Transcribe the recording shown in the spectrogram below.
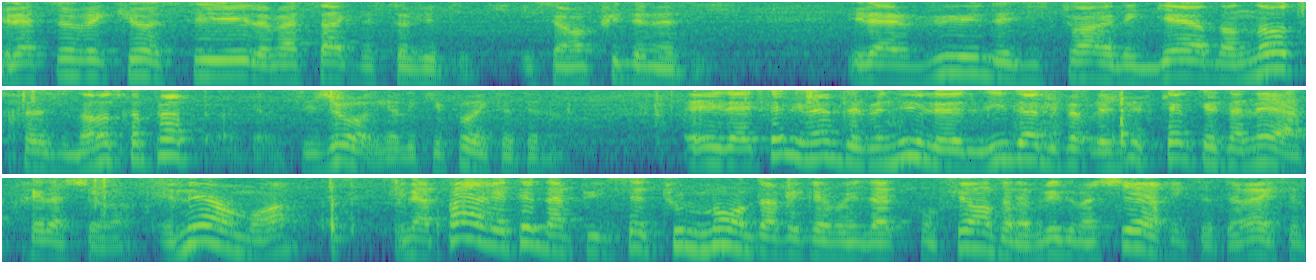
Il a survécu aussi le massacre des soviétiques. Il s'est enfui des nazis. Il a vu des histoires et des guerres dans notre, dans notre peuple, y a des Kippour, etc. Et il a été lui-même devenu le leader du peuple juif quelques années après la Shoah. Et néanmoins, il n'a pas arrêté d'impulser tout le monde avec la, confiance dans la venue de Mashiach, etc., etc.,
